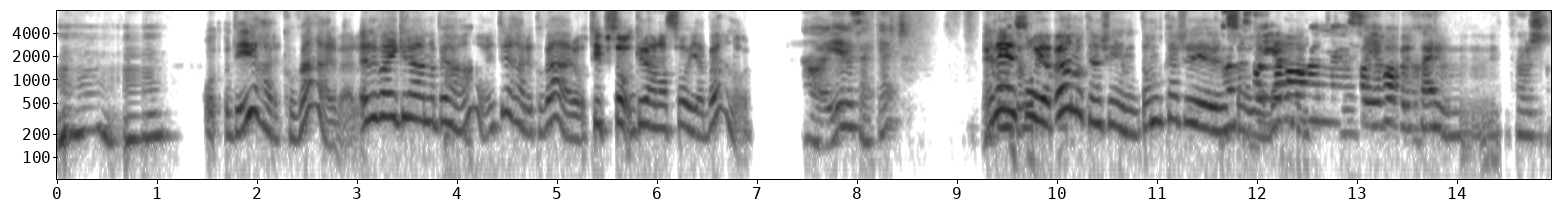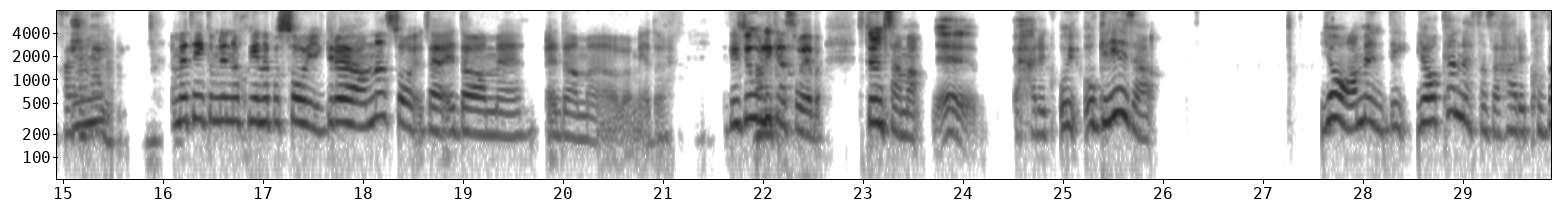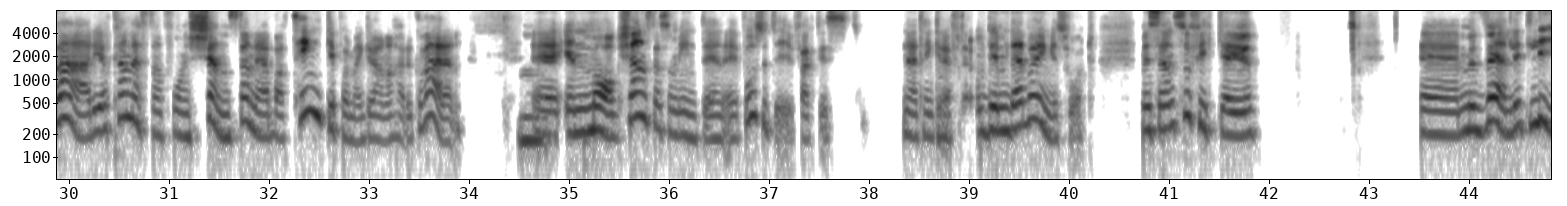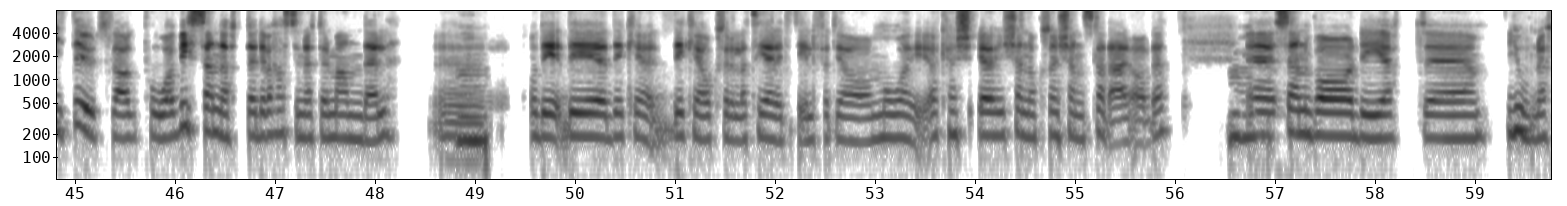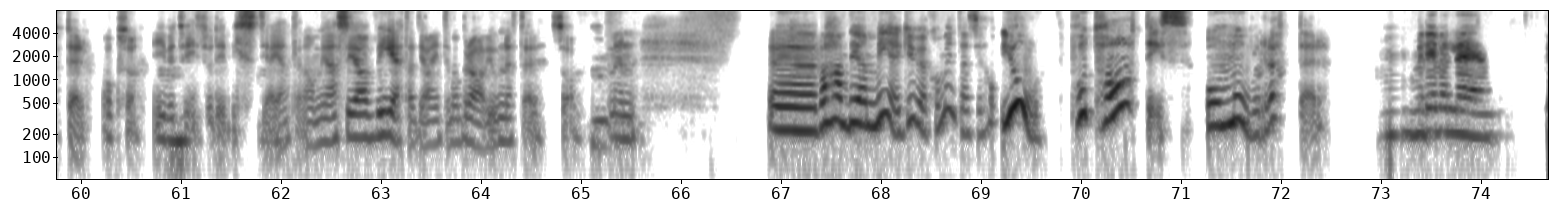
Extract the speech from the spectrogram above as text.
Mhm, mhm. Och, och det är ju haricots väl? Eller vad är gröna bönor? Är inte det haricots? Och typ så, gröna sojabönor? Ja, det är det säkert. Jag Eller sojabönor kanske in, de kanske är Men Soja sojabönor? var väl, soja var väl själv för, för sig Mm. själv. Men jag tänker om det är någon skillnad på soj, gröna soj, så här, edame, edame, vad heter det? Det finns ju olika soja. Strunt samma. Eh, herre, och, och grejen är så här, Ja, men det, jag kan nästan så här jag kan nästan få en känsla när jag bara tänker på de här gröna harrykuverten. Mm. Eh, en magkänsla som inte är, är, positiv faktiskt, när jag tänker mm. efter. Och det, det var ju inget svårt. Men sen så fick jag ju eh, med väldigt lite utslag på vissa nötter, det var hasselnötter, mandel. Eh, mm. Och det, det, det, kan jag, det kan jag också relatera lite till för att jag, mår, jag, kan, jag känner också en känsla där av det. Mm. Eh, sen var det eh, jordnötter också givetvis och det visste jag egentligen om. Jag, alltså jag vet att jag inte mår bra av jordnötter. Så. Mm. Men eh, vad hade jag mer? Gud jag kommer inte ens ihåg. Jo! Potatis och morötter. Mm, men det är väl, eh,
